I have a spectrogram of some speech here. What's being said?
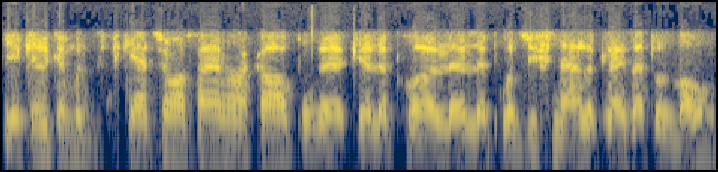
Il y a quelques modifications à faire encore pour euh, que le, pro- le, le produit final plaise à tout le monde.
